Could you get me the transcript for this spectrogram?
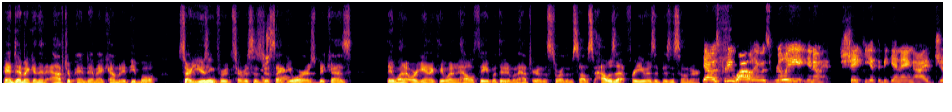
pandemic and then after pandemic, how many people start using food services For just like yours because they want it organic, they want it healthy, but they didn't want to have to go to the store themselves. So, how was that for you as a business owner? Yeah, it was pretty wild. It was really, you know, shaky at the beginning. I ju-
